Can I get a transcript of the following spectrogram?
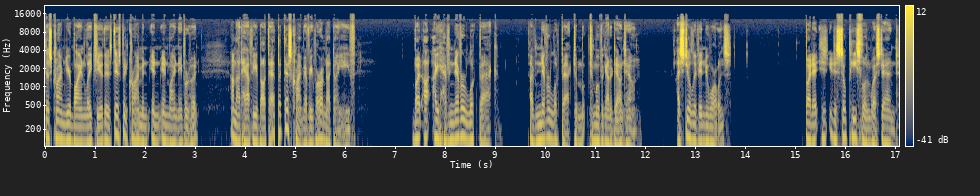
There's crime nearby in Lakeview. There's there's been crime in, in, in my neighborhood. I'm not happy about that, but there's crime everywhere. I'm not naive. But I, I have never looked back. I've never looked back to to moving out of downtown. I still live in New Orleans, but it, it is so peaceful in West End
